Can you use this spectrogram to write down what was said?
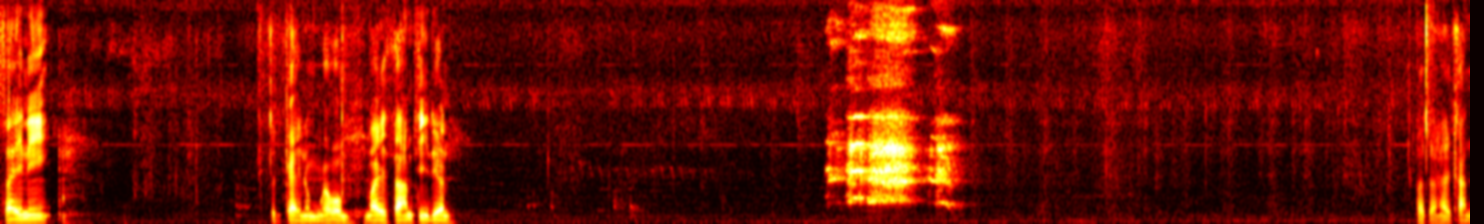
ไซส์นี้ เป็นไก่หนุ่มครับผมวัยสามสี่เดือนก็จะให้ขัน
